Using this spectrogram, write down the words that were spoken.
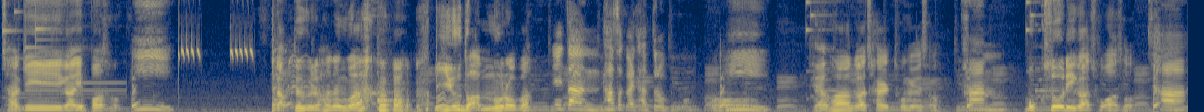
자기가 이뻐서. 2 납득을 하는 거야? 이유도 안 물어봐? 일단 다섯 가지 다 들어보고. 어, 2 대화가 잘 통해서. 3 목소리가 좋아서. 4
